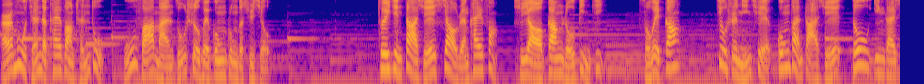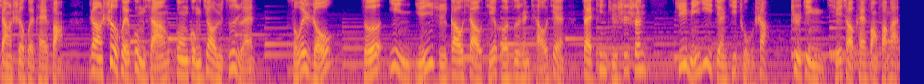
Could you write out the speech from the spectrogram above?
而目前的开放程度无法满足社会公众的需求。推进大学校园开放需要刚柔并济。所谓刚，就是明确公办大学都应该向社会开放，让社会共享公共教育资源；所谓柔，则应允许高校结合自身条件，在听取师生。居民意见基础上制定学校开放方案，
